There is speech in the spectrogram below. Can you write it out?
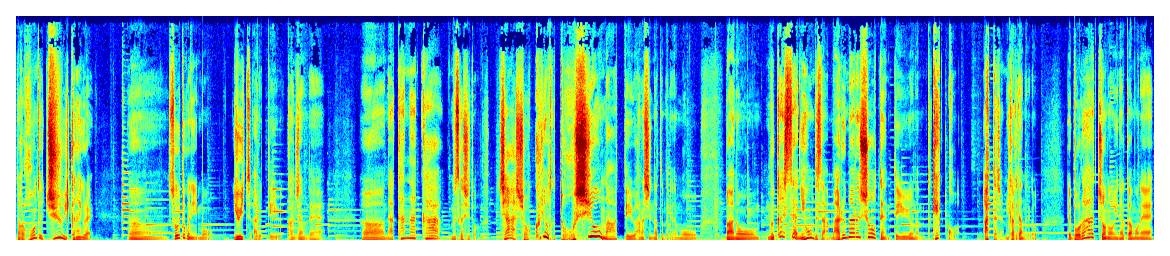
だから本当に10いかないぐらい。うん、そういうとこにもう唯一あるっていう感じなので、なかなか難しいと。じゃあ食料とかどうしようなっていう話になったんだけども、まあ、あの、昔さ、日本でさ、〇〇商店っていうようなのって結構あったじゃん。見かけたんだけど。で、ボラーチョの田舎もね、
